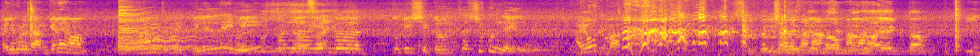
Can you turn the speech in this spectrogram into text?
पहिले कुठे काम केलंय मामा आमचं काही केलेलं नाही मी पण एक. तुम्ही शिकवलं तर शिकून जाईल मी विश्वासाचा माणूस आहे मामा. हा एकदम हं?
